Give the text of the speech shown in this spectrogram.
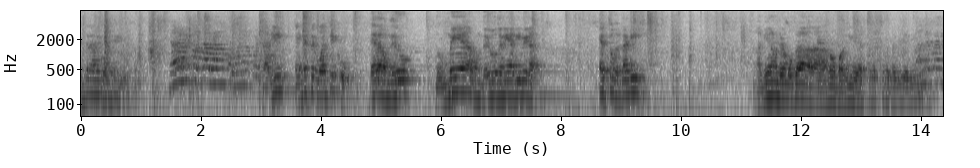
Este era mi cuartico. Aquí, en este cuartico, era donde yo dormía, donde yo tenía aquí, mira, esto que está aquí. Aquí era donde yo compraba ropa, aquí, esto, esto que está aquí, aquí.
